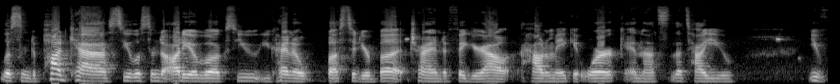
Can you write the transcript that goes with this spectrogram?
listened to podcasts, you listened to audiobooks, you you kind of busted your butt trying to figure out how to make it work, and that's that's how you you've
